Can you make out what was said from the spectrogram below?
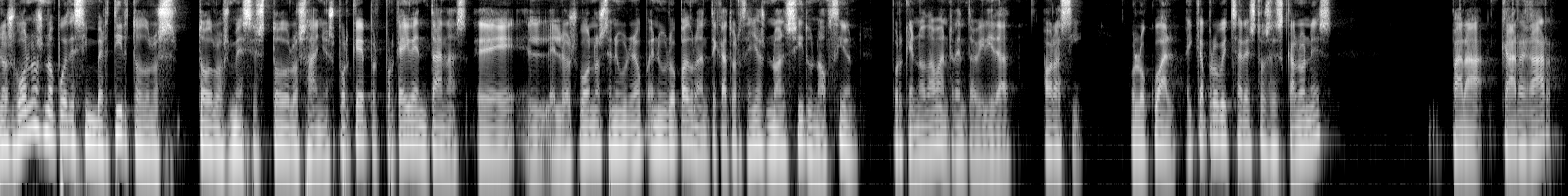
los bonos no puedes invertir todos los, todos los meses, todos los años. ¿Por qué? Pues porque hay ventanas. Eh, los bonos en Europa, en Europa durante 14 años no han sido una opción, porque no daban rentabilidad. Ahora sí. Con lo cual, hay que aprovechar estos escalones para cargar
